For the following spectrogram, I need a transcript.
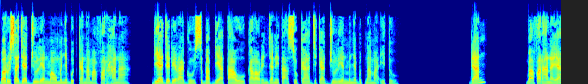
Baru saja Julian mau menyebutkan nama Farhana, dia jadi ragu sebab dia tahu kalau Rinjani tak suka jika Julian menyebut nama itu. Dan? Mbak Farhana ya?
